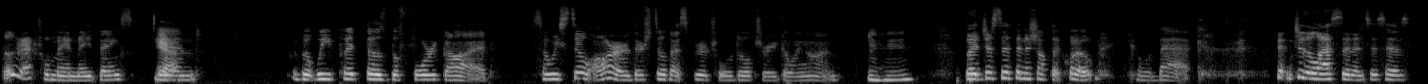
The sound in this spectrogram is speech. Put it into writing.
Those are actual man-made things. Yeah. And but we put those before God, so we still are. There's still that spiritual adultery going on. mm-hmm But just to finish off that quote, going back to the last sentence, it says,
